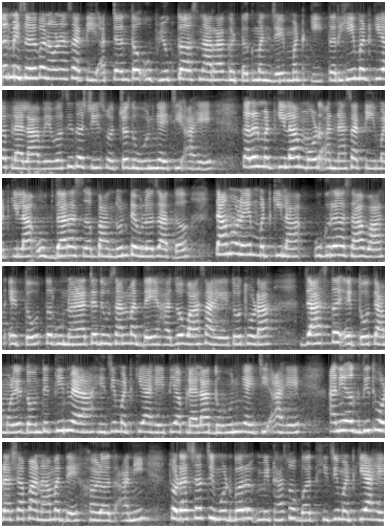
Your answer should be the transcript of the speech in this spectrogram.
तर मिसळ बनवण्यासाठी अत्यंत उपयुक्त असणारा घटक म्हणजे मटकी. तर ही मटकी आपल्याला व्यवस्थित अशी स्वच्छ धुवून घ्यायची आहे. कारण मटकीला मोड आणण्यासाठी मटकीला उबदार असं बांधून ठेवलं जातं. त्यामुळे मटकीला उग्र असा वास येतो. तर उन्हाळ्याच्या दिवसांमध्ये हा जो वास आहे तो थोडा जास्त येतो. त्यामुळे दोन ते तीन वेळा ही जी मटकी आहे ती आपल्याला धुवून घ्यायची आहे. आणि अगदी थोड्याशा पानामध्ये हळद आणि थोड्याशा चिमूटभर मिठासोबत ही जी मटकी आहे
